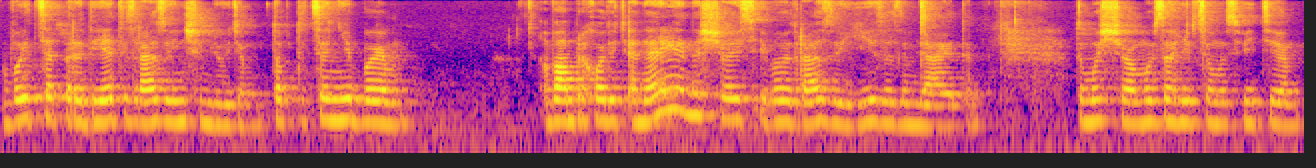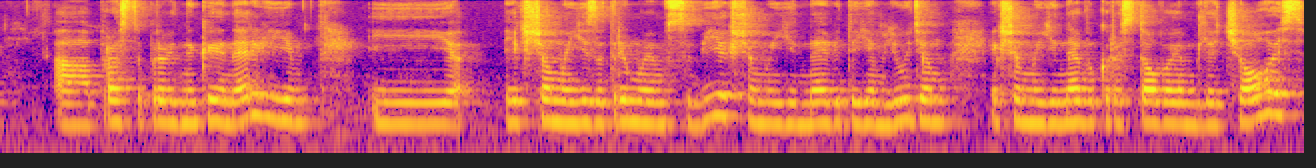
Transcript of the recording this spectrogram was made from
ви це передаєте зразу іншим людям. Тобто, це ніби вам приходить енергія на щось, і ви одразу її заземляєте. Тому що ми взагалі в цьому світі а, просто провідники енергії. І якщо ми її затримуємо в собі, якщо ми її не віддаємо людям, якщо ми її не використовуємо для чогось,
